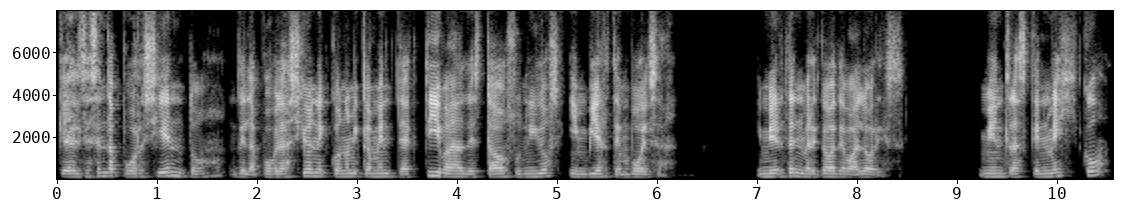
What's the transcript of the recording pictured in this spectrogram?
que el 60% de la población económicamente activa de Estados Unidos invierte en bolsa, invierte en mercado de valores, mientras que en México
